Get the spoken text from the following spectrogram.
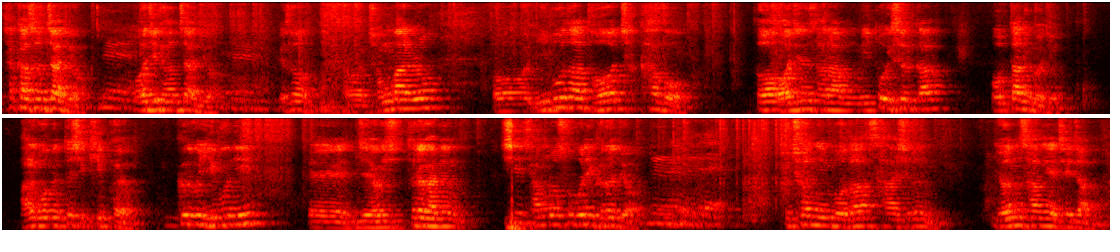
착한 선자죠. 네. 어질 현자죠. 네. 그래서 어, 정말로 어, 이보다 더 착하고 더 어진 사람이 또 있을까? 없다는 거죠. 알고 보면 뜻이 깊어요. 그리고 이분이 에, 이제 여기 들어가면 시 장로 수보리 그러죠. 네. 부처님보다 사실은 연상의 제자입니다.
